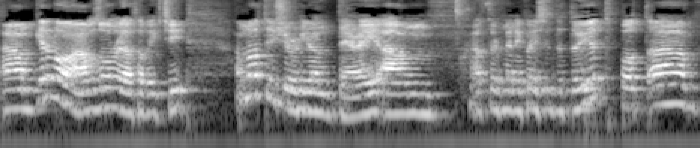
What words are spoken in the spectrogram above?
Um, get it on Amazon relatively cheap. I'm not too sure here in Derry um, if there's many places that do it, but um,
